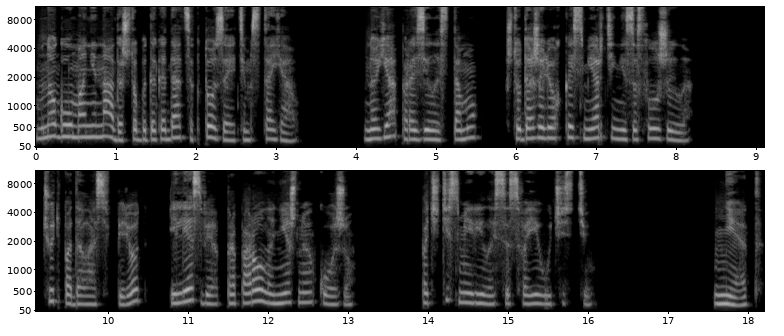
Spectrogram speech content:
Много ума не надо, чтобы догадаться, кто за этим стоял. Но я поразилась тому, что даже легкой смерти не заслужила. Чуть подалась вперед, и лезвие пропороло нежную кожу. Почти смирилась со своей участью. «Нет»,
